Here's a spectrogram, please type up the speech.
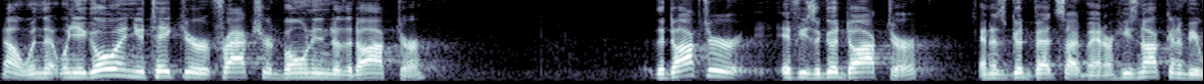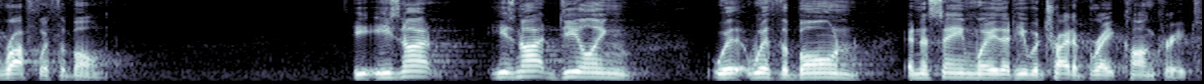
Now, when, the, when you go and you take your fractured bone into the doctor, the doctor, if he's a good doctor and has good bedside manner, he's not going to be rough with the bone. He, he's, not, he's not dealing with, with the bone in the same way that he would try to break concrete.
